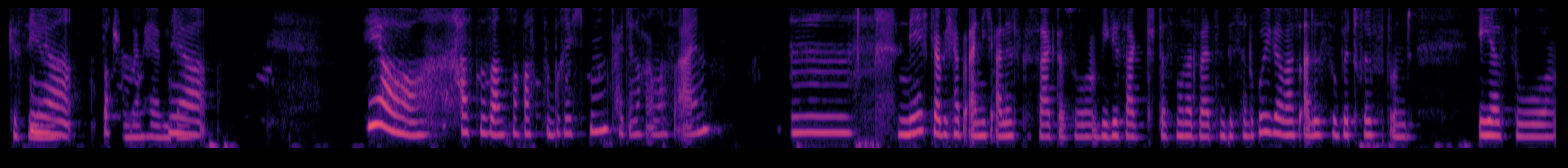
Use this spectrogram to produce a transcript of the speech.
gesehen. Ja. Ist doch schon lange her wieder. Ja. Ja, hast du sonst noch was zu berichten? Fällt dir noch irgendwas ein? Mm, nee, ich glaube, ich habe eigentlich alles gesagt. Also, wie gesagt, das Monat war jetzt ein bisschen ruhiger, was alles so betrifft und eher so,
